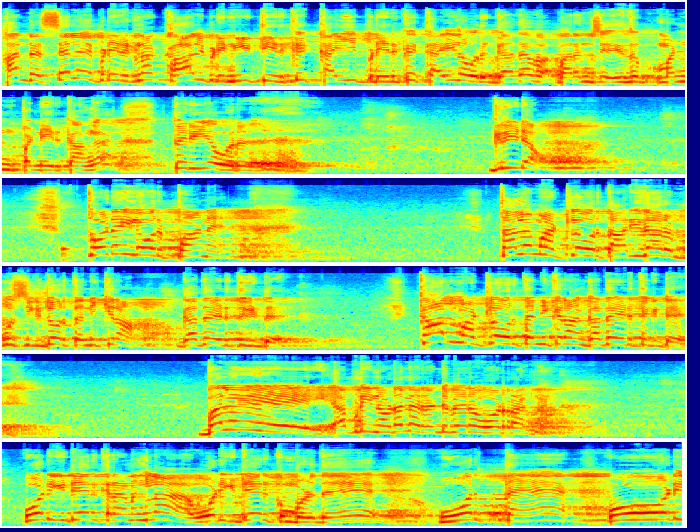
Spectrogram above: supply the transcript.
அந்த சிலை எப்படி இருக்குன்னா கால் இப்படி நீட்டி இருக்கு கை இப்படி இருக்கு கையில ஒரு கதை வரைஞ்சு இது மண் பண்ணியிருக்காங்க. பெரிய ஒரு கிரீடம். தொடையில ஒரு பானை. தலைமாட்டில் ஒருத்தன் அரிதாரம் பூசிக்கிட்டு ஒருத்த நிற்கிறான் கதை எடுத்துக்கிட்டு. கால் மாட்டில் ஒருத்த நிற்கிறான் கதை எடுத்துக்கிட்டு. பலே! அப்படின்னு உடனே ரெண்டு பேரும் ஓடுறாங்க. ஓடிக்கிட்டே இருக்கிறானுங்களா? ஓடிக்கிட்டே இருக்கும் பொழுது ஒருத்தன் ஓடி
